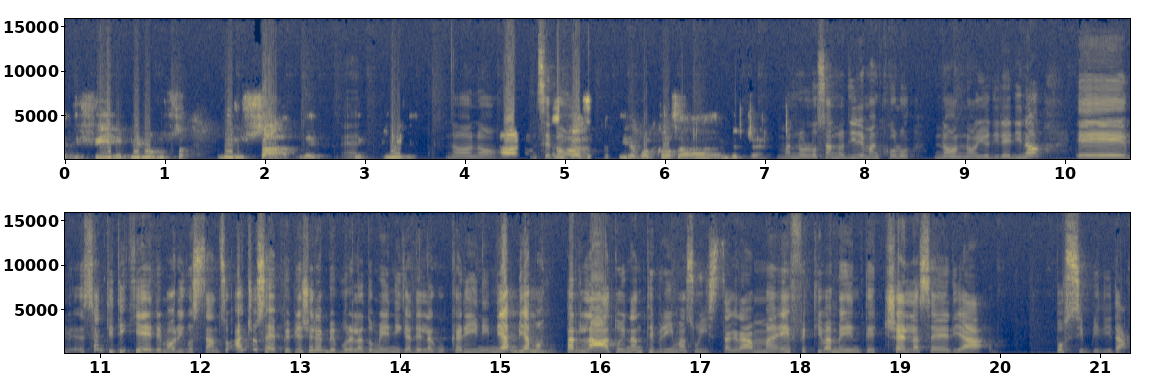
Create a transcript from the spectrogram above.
di fili, le bielorussa, le russate, le, Eh. le bie- No, no, non si può. A dire qualcosa del genere. Ma non lo sanno dire manco loro. No, no, io direi di no. E, senti, ti chiede Mauri Costanzo, a Giuseppe piacerebbe pure la domenica della Cuccarini? Ne abbiamo parlato in anteprima su Instagram e effettivamente c'è la seria possibilità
